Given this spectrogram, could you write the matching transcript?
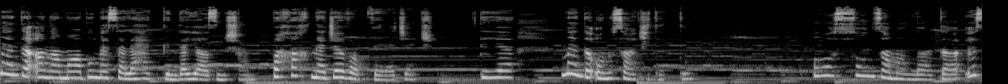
Mən də anama bu məsələ haqqında yazmışam. Baxaq nə cavab verəcək, deyə mən də onu sakit etdim. O son zamanlarda öz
